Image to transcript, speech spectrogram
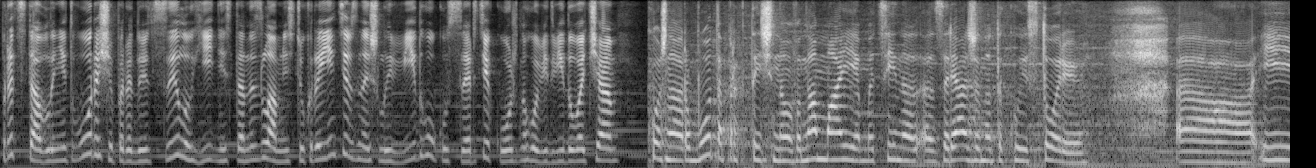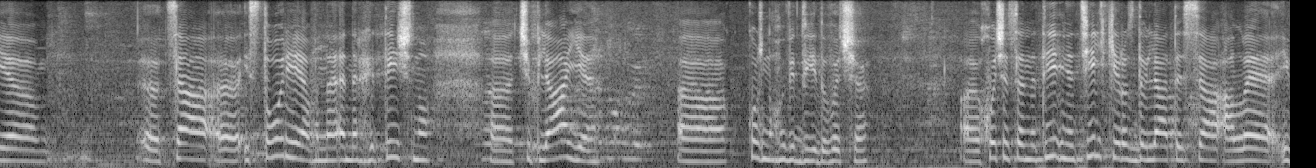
Представлені твори, що передають силу, гідність та незламність українців, знайшли відгук у серці кожного відвідувача. Кожна робота практично вона має емоційно заряджену таку історію. Е, І е, ця е, історія вона енергетично е, чіпляє кожного відвідувача. Е, Хочеться не ті- не тільки роздивлятися, але і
